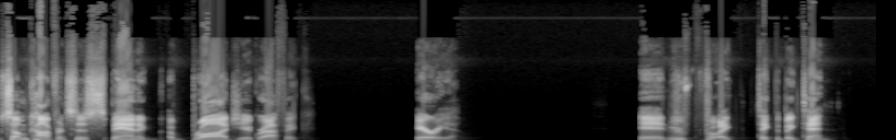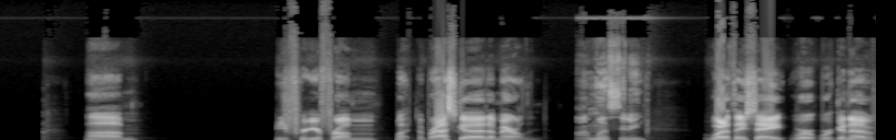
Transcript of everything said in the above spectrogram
some conferences span a, a broad geographic area, and like take the Big Ten. Um, you're, you're from what Nebraska to Maryland. I'm listening. What if they say we're we're gonna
